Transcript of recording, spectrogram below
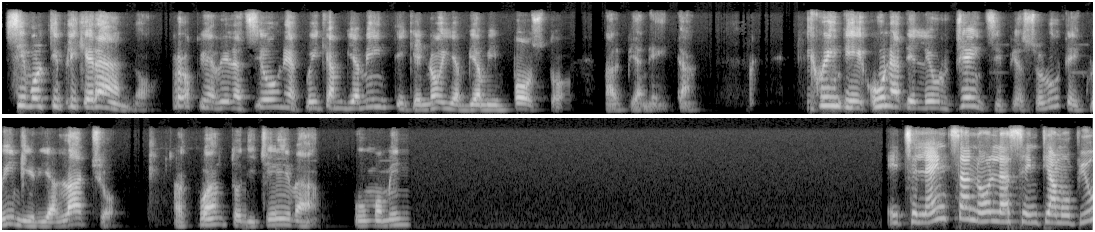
si moltiplicheranno proprio in relazione a quei cambiamenti che noi abbiamo imposto al pianeta. E quindi una delle urgenze più assolute, e qui mi riallaccio a quanto diceva un momento Eccellenza, non la sentiamo più?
